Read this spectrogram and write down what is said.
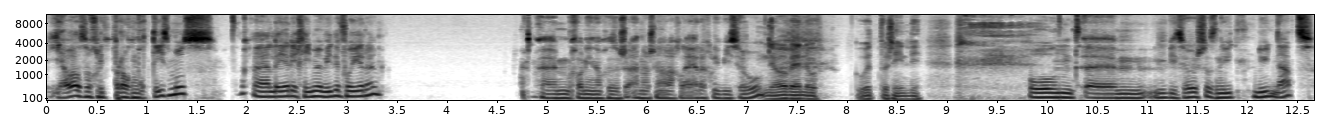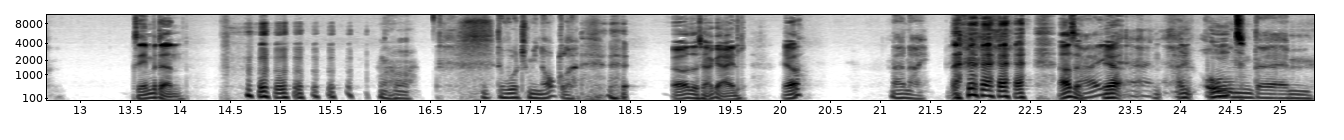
ja, so ein bisschen Pragmatismus äh, lehre ich immer wieder von ihr. Ähm, kann ich nachher auch noch schnell erklären, wieso. Ja, wäre noch gut wahrscheinlich. Und ähm, wieso ist das nicht, nicht nett? Sehen wir dann. Aha. Du willst mich nageln? Ja, das ist auch geil. Ja. Nein, nein. Also, Nein, ja. äh, Und- und, und? ähm,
